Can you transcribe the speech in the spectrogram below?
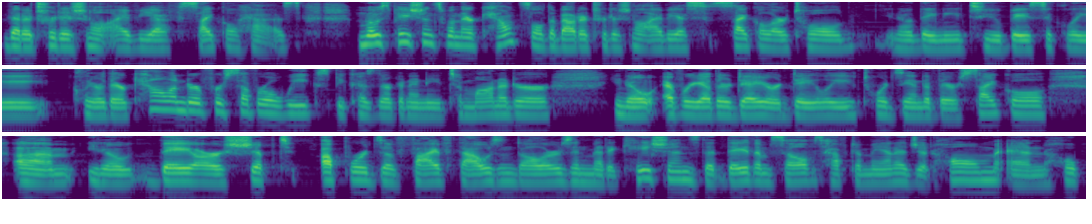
that a traditional IVF cycle has. Most patients, when they're counseled about a traditional IVF cycle, are told, you know, they need to basically clear their calendar for several weeks because they're going to need to monitor, you know, every other day or daily towards the end of their cycle. Um, you know, they are shipped upwards of $5,000 in medications that they themselves have to manage at home and hope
